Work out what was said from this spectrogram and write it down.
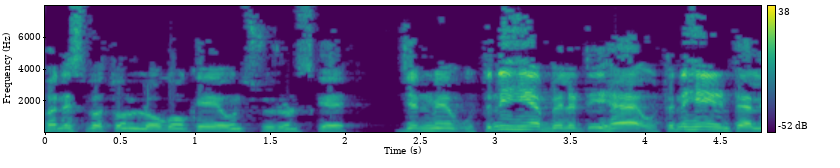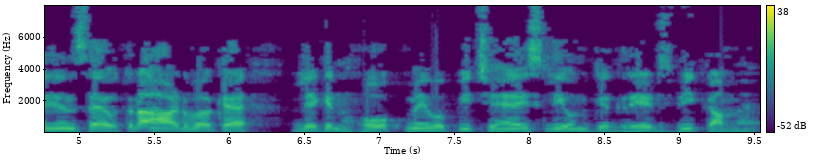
بنسبت ان لوگوں کے ان اسٹوڈینٹس کے جن میں اتنی ہی ابلٹی ہے اتنی ہی انٹیلیجنس ہے اتنا ہارڈ ورک ہے لیکن ہوپ میں وہ پیچھے ہیں اس لیے ان کے گریڈس بھی کم ہیں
